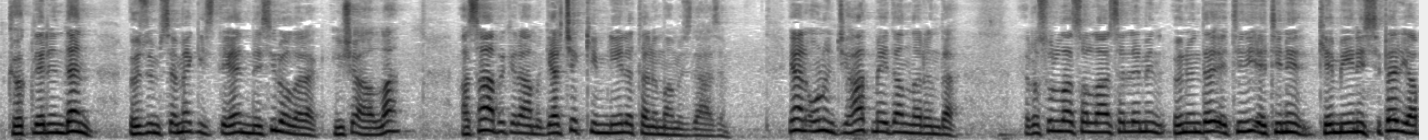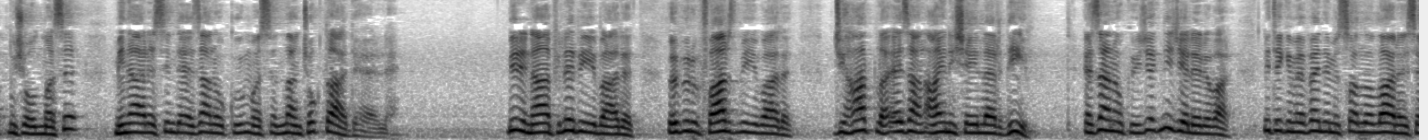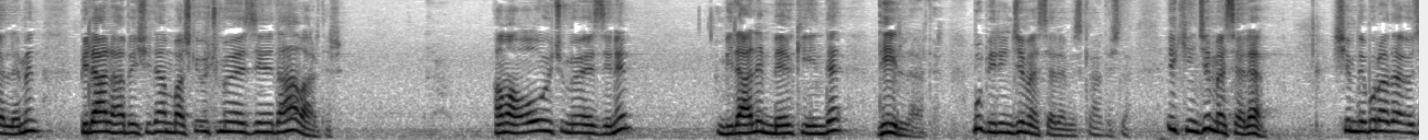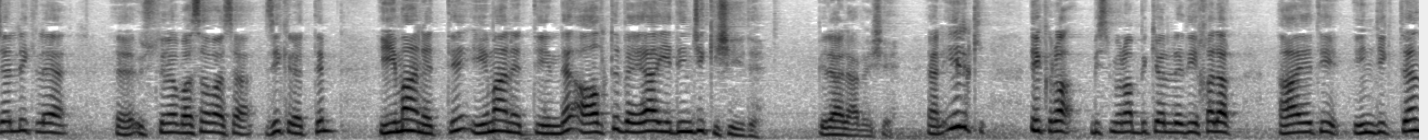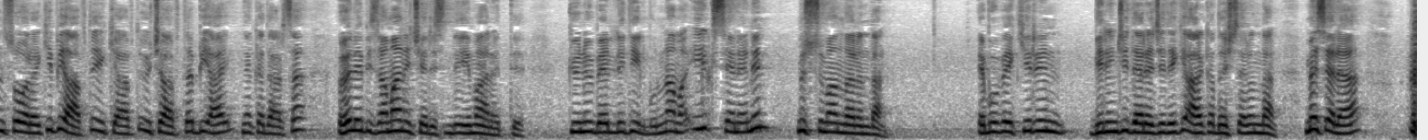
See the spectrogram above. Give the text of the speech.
köklerinden özümsemek isteyen nesil olarak inşallah ashab-ı kiramı gerçek kimliğiyle tanımamız lazım. Yani onun cihat meydanlarında Resulullah sallallahu aleyhi ve sellemin önünde etini, etini, kemiğini siper yapmış olması minaresinde ezan okunmasından çok daha değerli. Biri nafile bir ibadet, öbürü farz bir ibadet. Cihatla ezan aynı şeyler değil. Ezan okuyacak niceleri var. Nitekim Efendimiz sallallahu aleyhi ve sellemin Bilal Habeşi'den başka üç müezzini daha vardır. Ama o üç müezzini Bilal'in mevkiinde değillerdir. Bu birinci meselemiz kardeşler. İkinci mesele, şimdi burada özellikle e, üstüne basa basa zikrettim. İman etti. İman ettiğinde altı veya yedinci kişiydi Bilal Habeşi. Yani ilk ikra bismi rabbikellezi halak ayeti indikten sonraki bir hafta, iki hafta, üç hafta, bir ay ne kadarsa öyle bir zaman içerisinde iman etti. Günü belli değil bunun ama ilk senenin Müslümanlarından. Ebu Bekir'in birinci derecedeki arkadaşlarından. Mesela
